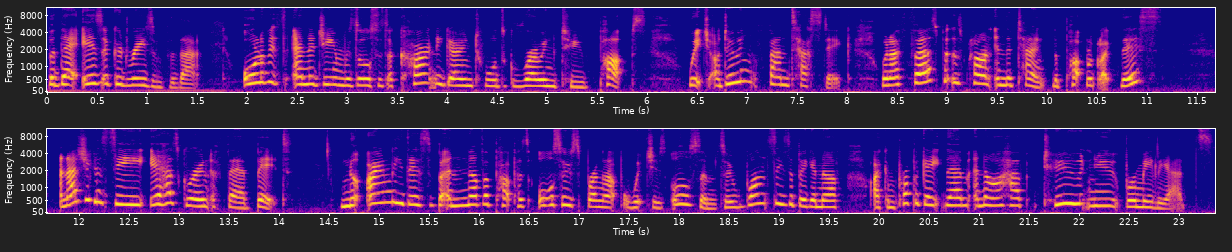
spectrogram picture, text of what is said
but there is a good reason for that. All of its energy and resources are currently going towards growing two pups, which are doing fantastic. When I first put this plant in the tank, the pup looked like this, and as you can see, it has grown a fair bit. Not only this, but another pup has also sprung up, which is awesome. So once these are big enough, I can propagate them and I'll have two new bromeliads.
